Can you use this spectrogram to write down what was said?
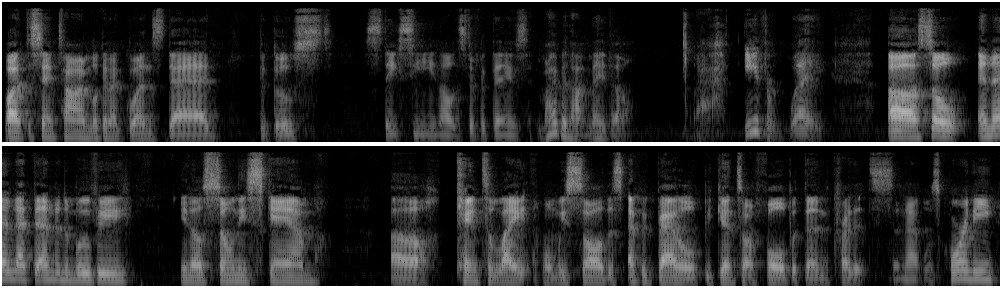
While at the same time looking at Gwen's dad, the ghost, Stacy, and all these different things. It might have been Aunt May though. Ah, either way. Uh, so and then at the end of the movie, you know, Sony scam uh, came to light when we saw this epic battle begin to unfold, but then credits, and that was corny.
